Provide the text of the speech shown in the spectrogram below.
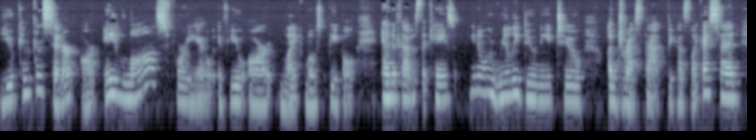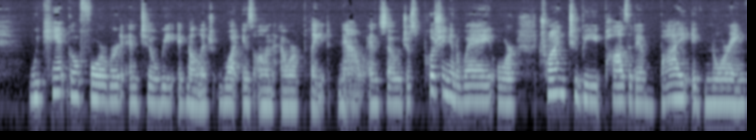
you can consider are a loss for you if you are like most people. And if that is the case, you know, we really do need to address that because, like I said, we can't go forward until we acknowledge what is on our plate now. And so just pushing it away or trying to be positive by ignoring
